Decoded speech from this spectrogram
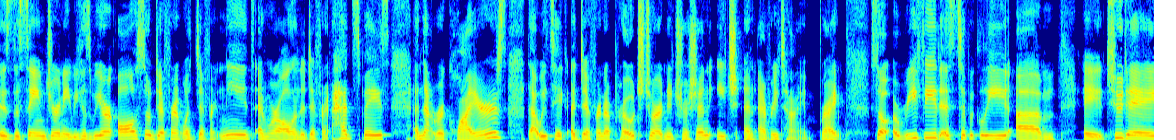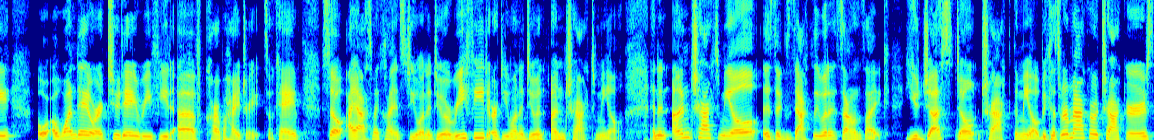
is the same journey because we are all so different with different needs and we're all in a different headspace. And that requires that we take a different approach to our nutrition each and every time, right? So a refeed is typically um, a two day or a one day or a two day refeed of carbohydrates. Okay. So I ask my clients, do you want to do a refeed or do you want to do an untracked meal? And an untracked meal is exactly what it sounds like. You just don't track the meal because we're macro trackers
